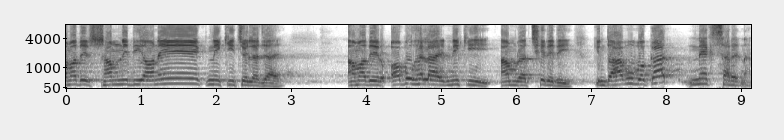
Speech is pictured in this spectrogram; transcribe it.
আমাদের সামনে দিয়ে অনেক নেকি চলে যায়। আমাদের অবহেলায় নেকি আমরা ছেড়ে দিই, কিন্তু আবু বকার নেক ছাড়ে না।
